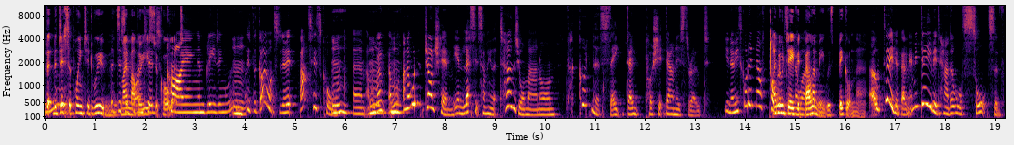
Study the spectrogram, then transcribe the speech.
the, the disappointed womb, the as my mother used to disappointed, call it. crying and bleeding womb. Mm. If the guy wants to do it, that's his call, mm. um, and we won't. And, and I wouldn't judge him unless it's something that turns your man on. For goodness' sake, don't push it down his throat. You know he's got enough I problems. know in the David. Bellamy was big on that. Oh, David Bellamy. I mean, David had all sorts of,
